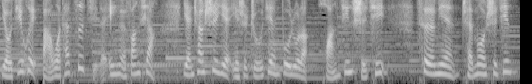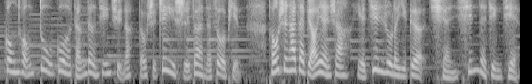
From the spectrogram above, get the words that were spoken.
有机会把握他自己的音乐方向，演唱事业也是逐渐步入了黄金时期。侧面、沉默是金、共同度过等等金曲呢，都是这一时段的作品。同时，他在表演上也进入了一个全新的境界。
